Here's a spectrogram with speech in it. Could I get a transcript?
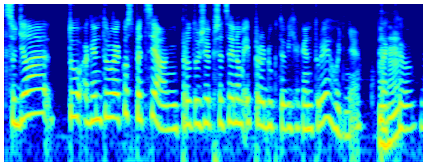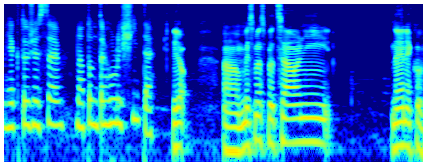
Co dělá tu agenturu jako speciální, protože přece jenom i produktových agentur je hodně. Tak mm-hmm. jak to, že se na tom trhu lišíte? Jo, uh, my jsme speciální nejen jako,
